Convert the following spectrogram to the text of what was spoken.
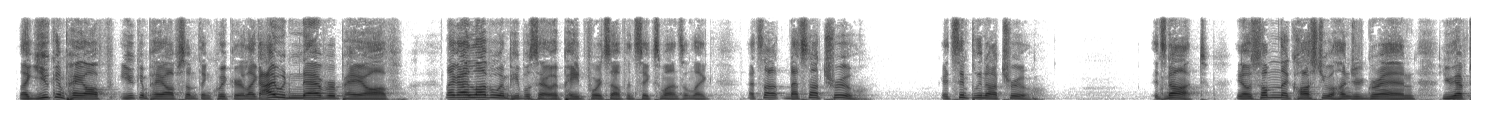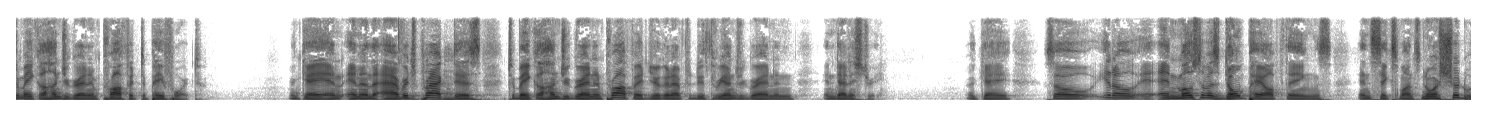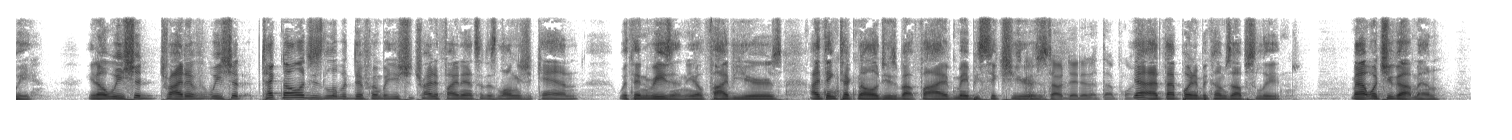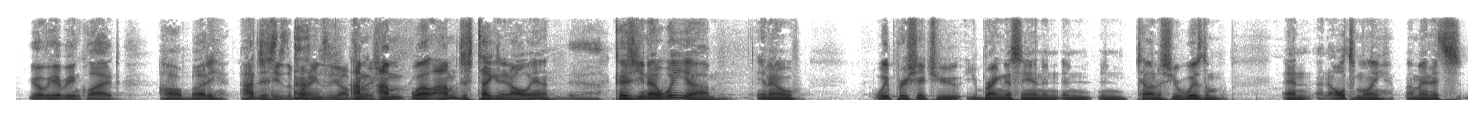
Like you can pay off, you can pay off something quicker. Like I would never pay off. Like I love it when people say, "Oh, it paid for itself in six months." I'm like, that's not that's not true. It's simply not true. It's not. You know, something that cost you a hundred grand, you have to make a hundred grand in profit to pay for it. Okay, and and in the average practice, to make a hundred grand in profit, you're going to have to do three hundred grand in in dentistry. Okay. So, you know, and most of us don't pay off things in six months, nor should we. You know, we should try to, we should, technology is a little bit different, but you should try to finance it as long as you can within reason. You know, five years. I think technology is about five, maybe six because years. it's outdated at that point. Yeah, at that point, it becomes obsolete. Matt, what you got, man? You're over here being quiet. Oh, buddy, I just He's the brains of the I'm, operation. I'm well. I'm just taking it all in. Yeah. because you know we, um, you know, we appreciate you you bringing this in and, and, and telling us your wisdom, and, and ultimately, I mean, it's.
